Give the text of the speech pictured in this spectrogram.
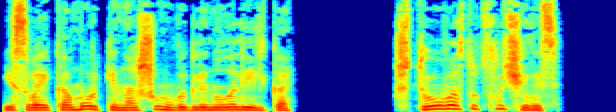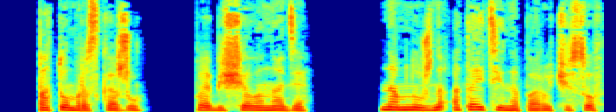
Из своей коморки на шум выглянула Лилька. Что у вас тут случилось? Потом расскажу, пообещала Надя. Нам нужно отойти на пару часов.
